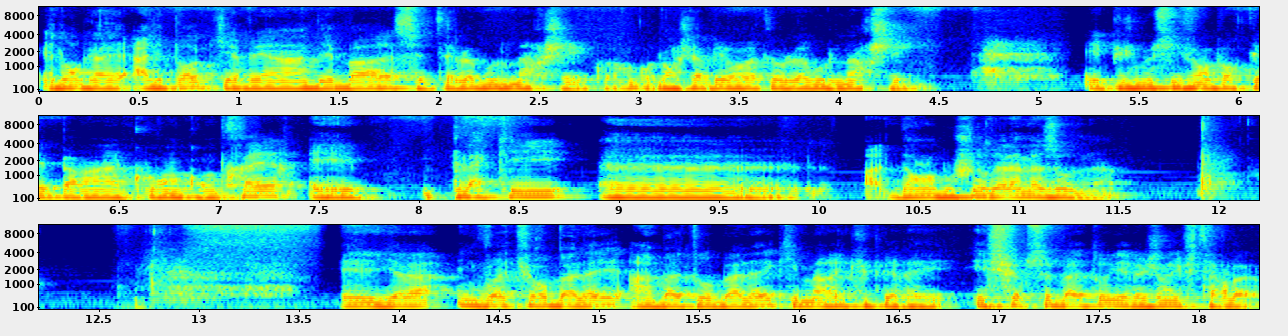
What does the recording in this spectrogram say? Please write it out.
Et donc, à, l'époque, il y avait un débat, c'était le bout de marché, quoi. Donc, appelé mon bateau le bout de marché. Et puis je me suis fait emporter par un courant contraire et plaqué euh, dans l'embouchure de l'Amazone. Et il y avait une voiture balai, un bateau balai qui m'a récupéré. Et sur ce bateau, il y avait Jean-Yves Terler.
